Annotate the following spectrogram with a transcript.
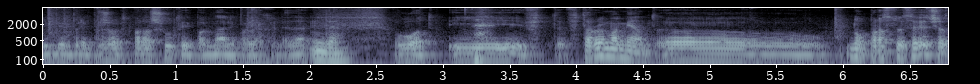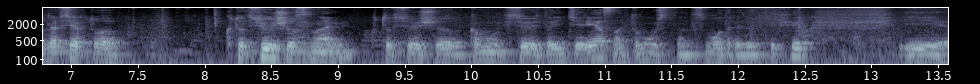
любимый прыжок с парашюта и погнали, поехали, да? Да. Вот. И второй момент, э, ну, простой совет сейчас для всех, кто кто все еще с нами, кто все еще, кому все это интересно, кто мужественно смотрит этот эфир и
